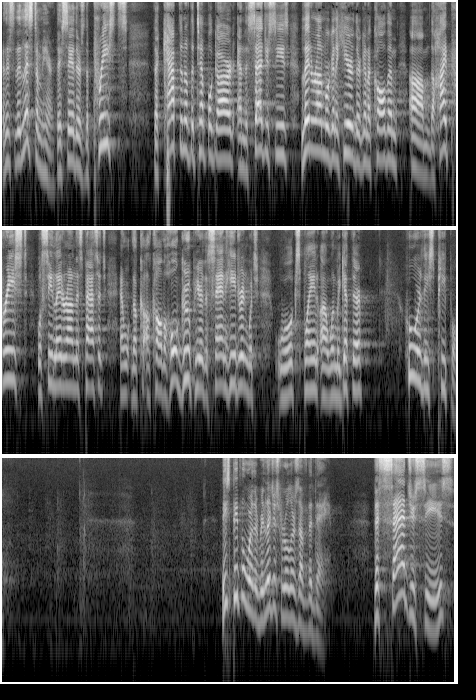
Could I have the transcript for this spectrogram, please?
And they list them here. They say there's the priests, the captain of the temple guard, and the Sadducees. Later on, we're going to hear they're going to call them um, the high priest We'll see later on in this passage, and I'll call the whole group here the Sanhedrin, which we'll explain uh, when we get there. Who are these people? These people were the religious rulers of the day. The Sadducees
